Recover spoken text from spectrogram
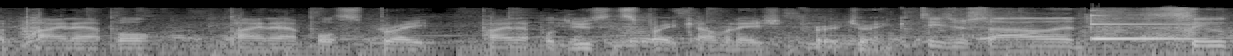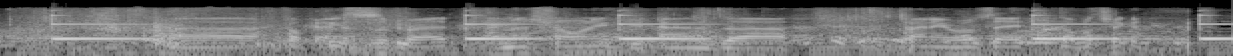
a pineapple, pineapple Sprite, pineapple juice and Sprite combination for a drink. Caesar salad, soup, uh, a couple pieces of bread, minestrone, and uh, penne rosé, double chicken.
